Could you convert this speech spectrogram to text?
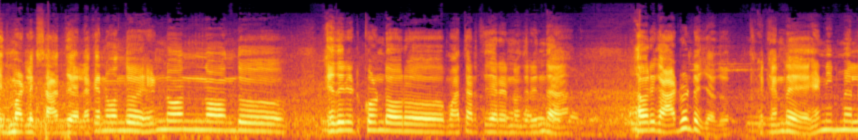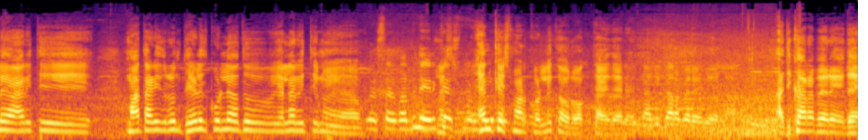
ಇದು ಮಾಡ್ಲಿಕ್ಕೆ ಸಾಧ್ಯ ಇಲ್ಲ. ಯಾಕಂದರೆ ಒಂದು ಹೆಣ್ಣು ಅನ್ನೋ ಒಂದು ಎದುರಿಟ್ಕೊಂಡು ಅವರು ಮಾತಾಡ್ತಿದ್ದಾರೆ ಅನ್ನೋದರಿಂದ ಅವರಿಗೆ ಅಡ್ವಾಂಟೇಜ್ ಅದು. ಯಾಕೆಂದರೆ ಹೆಣ್ಣಿನ ಮೇಲೆ ಆ ರೀತಿ ಮಾತಾಡಿದ್ರು ಅಂತ ಹೇಳಿದ ಕೂಡಲೇ ಅದು ಎಲ್ಲ ರೀತಿಯೂ ಎನ್ಕೇಸ್ ಮಾಡಿ ಎನ್ಕೇಸ್ ಮಾಡ್ಕೊಳ್ಲಿಕ್ಕೆ ಅವ್ರು ಹೋಗ್ತಾ ಇದ್ದಾರೆ. ಅಧಿಕಾರ ಬೇರೆ ಇದೆ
